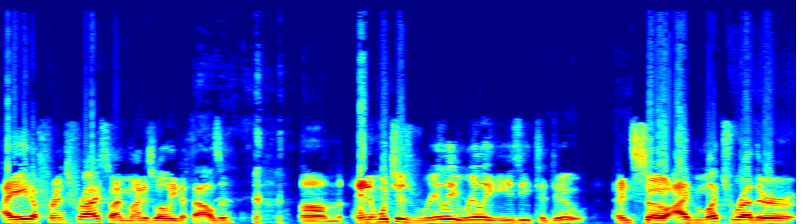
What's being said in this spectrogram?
I ate a French fry, so I might as well eat a thousand, um, and which is really really easy to do. And so I'd much rather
